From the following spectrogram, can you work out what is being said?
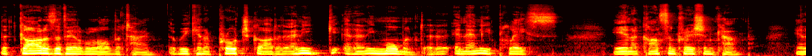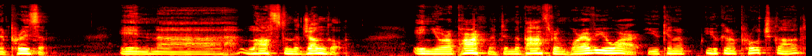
that God is available all the time, that we can approach God at any at any moment, at, in any place, in a concentration camp, in a prison, in uh, lost in the jungle, in your apartment, in the bathroom, wherever you are, you can you can approach God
